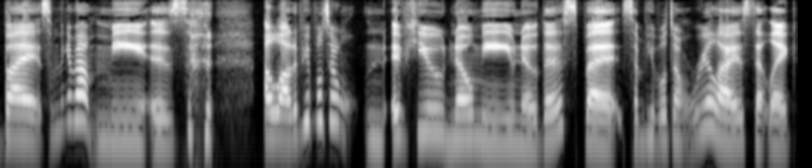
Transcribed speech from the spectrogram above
but something about me is a lot of people don't, if you know me, you know this, but some people don't realize that like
